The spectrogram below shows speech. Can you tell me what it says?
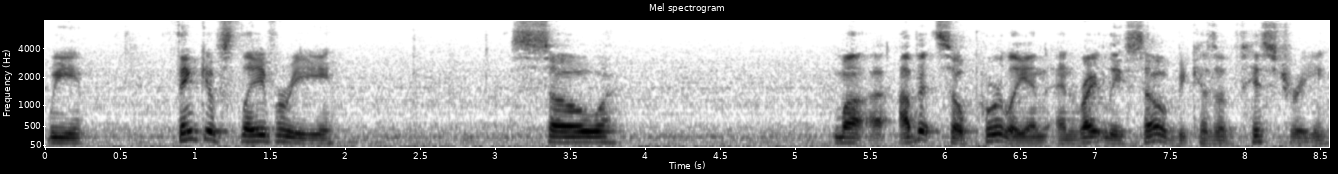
we think of slavery so well of it so poorly and, and rightly so because of history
